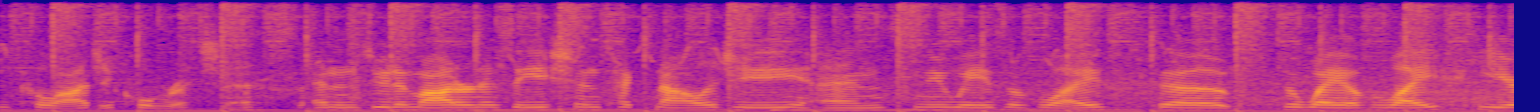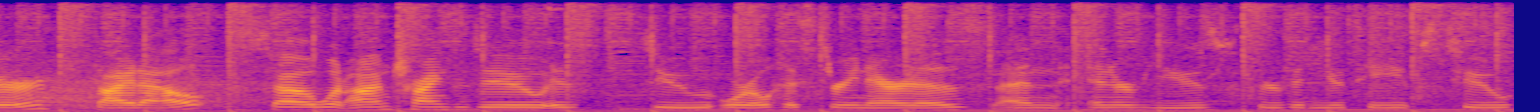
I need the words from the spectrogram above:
ecological richness. And due to modernization, technology, and new ways of life, the, the way of life here died out. So what I'm trying to do is do oral history narratives and interviews through videotapes to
